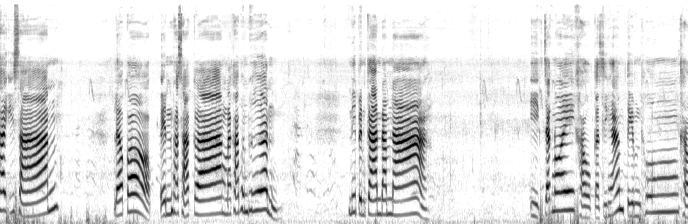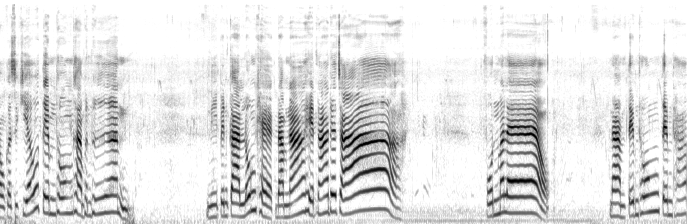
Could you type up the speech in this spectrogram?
ภาคอีสาน แล้วก็เป็นภาษากลางนะคะเพื่อนๆ นี่เป็นการดำนา อีกจักน้อยเขากะสิงามเต็มทงเขากะสิเขียวเต็มทงค่ะเพื่อนๆ นี่เป็นการลงแขกดำนาเห็ดนาเด้อจ้า ฝนมาแล้วน้ำเต็มทงเต็มท่า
